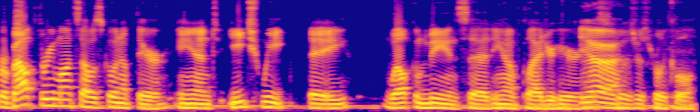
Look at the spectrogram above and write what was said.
for about three months, I was going up there, and each week they welcomed me and said, you know, I'm glad you're here. It was- Yeah. it was just really cool.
